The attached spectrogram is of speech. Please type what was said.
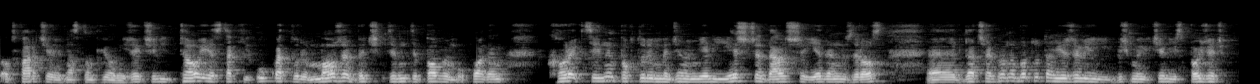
otwarcie nastąpiło niżej, czyli to jest taki układ, który może być tym typowym układem korekcyjnym, po którym będziemy mieli jeszcze dalszy jeden wzrost. E, dlaczego? No bo tutaj, jeżeli byśmy chcieli spojrzeć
